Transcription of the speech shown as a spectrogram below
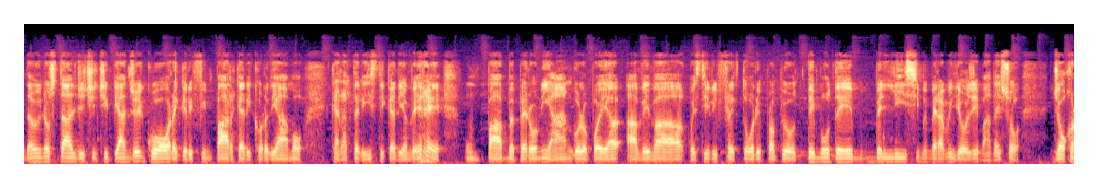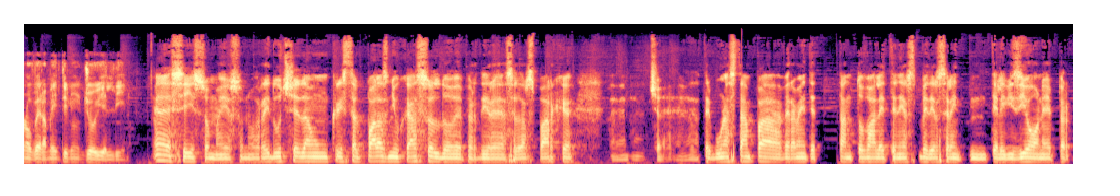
noi nostalgici ci piange il cuore, Griffin Park ricordiamo caratteristica di avere un pub per ogni angolo, poi aveva questi riflettori proprio demodé bellissimi, meravigliosi, ma adesso giocano veramente in un gioiellino. Eh sì, insomma, io sono riduce da un Crystal Palace Newcastle dove per dire Sellars Park, eh, cioè, la tribuna stampa veramente tanto vale tener, vedersela in, in televisione per,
